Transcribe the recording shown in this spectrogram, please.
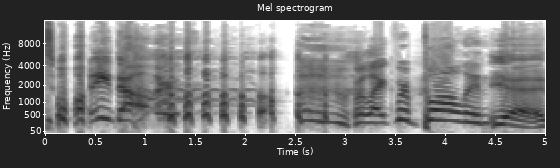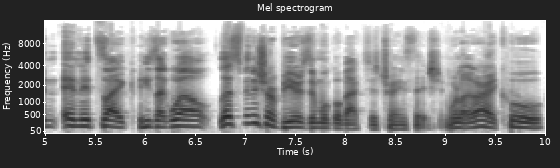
Twenty dollars. we're like, we're balling. Yeah, and and it's like he's like, well, let's finish our beers and we'll go back to the train station. We're like, all right, cool.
